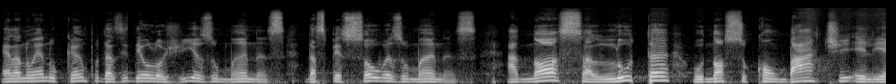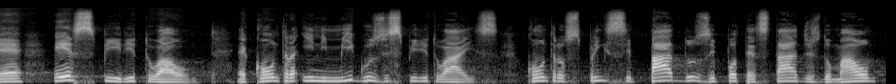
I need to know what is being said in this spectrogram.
ela não é no campo das ideologias humanas, das pessoas humanas. A nossa luta, o nosso combate, ele é espiritual é contra inimigos espirituais, contra os principados e potestades do mal,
